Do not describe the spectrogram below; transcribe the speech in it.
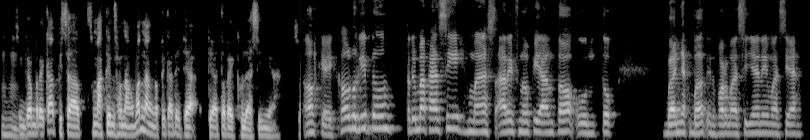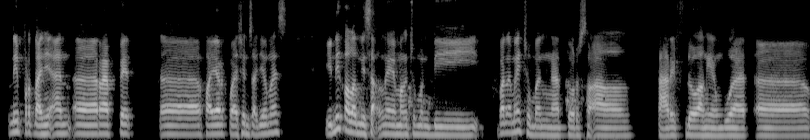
hmm sehingga mereka bisa semakin senang-senang ketika tidak diatur regulasinya. Oke, okay, kalau begitu terima kasih Mas Arief Novianto untuk banyak banget informasinya nih Mas ya. Ini pertanyaan uh, rapid uh, fire question saja Mas. Ini kalau misalnya emang cuma di apa namanya cuma ngatur soal tarif doang yang buat uh,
